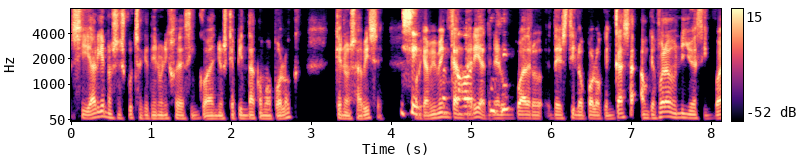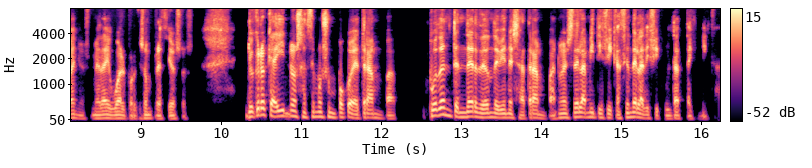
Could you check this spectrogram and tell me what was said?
si alguien nos escucha que tiene un hijo de cinco años que pinta como Pollock, que nos avise. porque a mí me encantaría tener un cuadro de estilo Pollock en casa, aunque fuera de un niño de 5 años, me da igual porque son preciosos. Yo creo que ahí nos hacemos un poco de trampa. Puedo entender de dónde viene esa trampa, ¿no? Es de la mitificación de la dificultad técnica.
